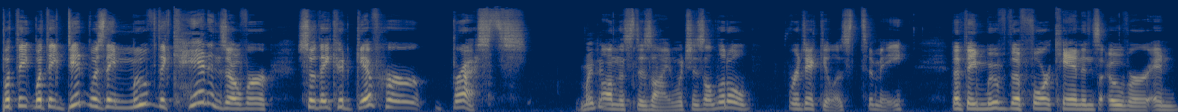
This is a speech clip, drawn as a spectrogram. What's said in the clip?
but they what they did was they moved the cannons over so they could give her breasts Wait, on this design, which is a little ridiculous to me. That they moved the four cannons over and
